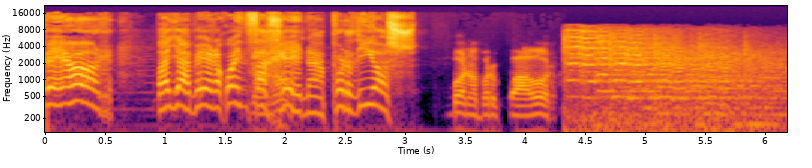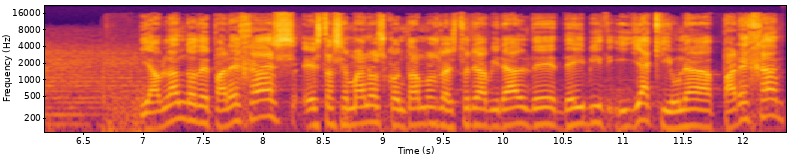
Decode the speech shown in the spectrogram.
peor. Vaya vergüenza No, no. ajena, por Dios. Bueno, por favor. Y hablando de parejas, esta semana os contamos la historia viral de David y Jackie, una pareja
